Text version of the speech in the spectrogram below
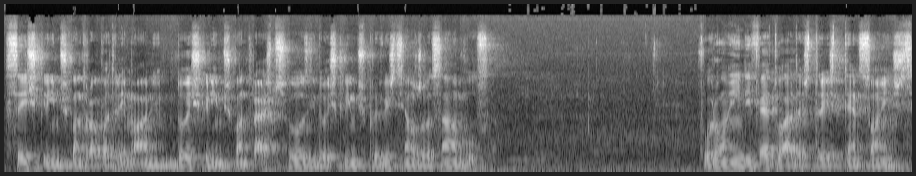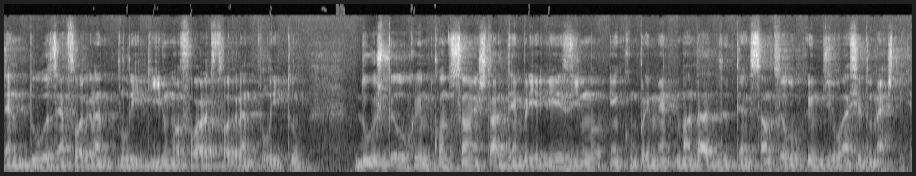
6 crimes contra o património, 2 crimes contra as pessoas e 2 crimes previstos em legislação avulsa. Foram ainda efetuadas 3 detenções, sendo duas em flagrante delito e uma fora de flagrante delito, duas pelo crime de condução em estado de embriaguez e uma em cumprimento de mandado de detenção pelo crime de violência doméstica.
